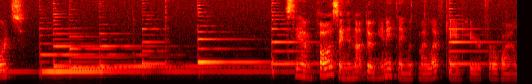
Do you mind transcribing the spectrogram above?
Upwards. See, I'm pausing and not doing anything with my left hand here for a while.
